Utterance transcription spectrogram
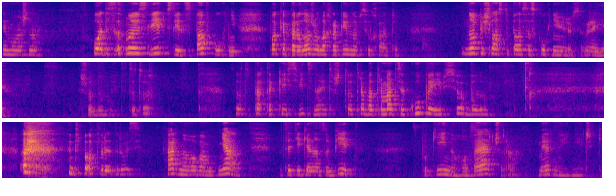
Не можна. Ходить за мною слід в слід, спав в кухні, поки переложувала храпів на всю хату. Ну, пішла, ступилася з кухні і вже все вже є. Що думаєте? То, то, то тепер такий світ, знаєте, що треба триматися купи і все, бо. Добре, друзі. Гарного вам дня. Це тільки на обід. Спокійного вечора, мирної нічки.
